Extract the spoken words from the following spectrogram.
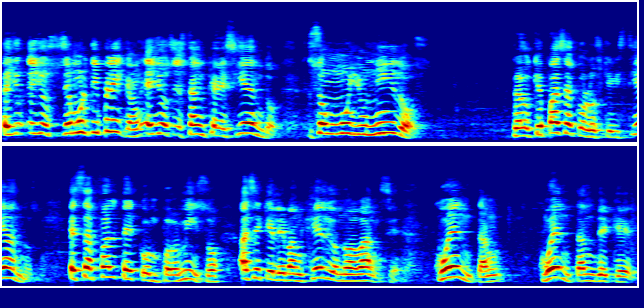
Ellos, ellos se multiplican, ellos están creciendo, son muy unidos. Pero ¿qué pasa con los cristianos? Esa falta de compromiso hace que el Evangelio no avance. Cuentan, cuentan de que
